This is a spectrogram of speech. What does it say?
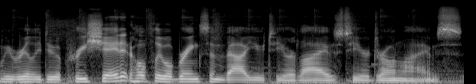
We really do appreciate it. Hopefully, we'll bring some value to your lives, to your drone lives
